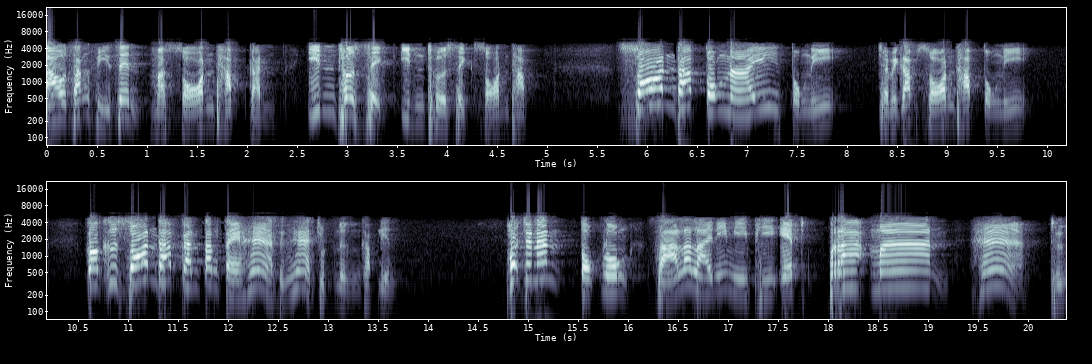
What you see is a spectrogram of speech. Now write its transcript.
เอาทั้งสี่เส้นมาซ้อนทับกันอินเทอร์เซกอินเทอร์เซกซ้อนทับ ซ้อนทับตรงไหนตรงนี้ใช่ไหมครับ ซ้อนทับตรงนี้ ก็คือซ้อนทับกันตั้งแต่ห้าถึงห้าจุดหนึ่งครับเรียน เพราะฉะนั้นตกลงสารละลายนี้มี pH ประมาณ5 ถึง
